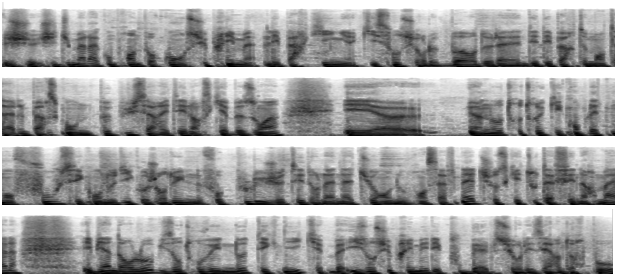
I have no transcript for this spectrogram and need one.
J'ai du mal à comprendre pourquoi on supprime les parkings qui sont sur le bord de la, des départementales parce qu'on ne peut plus s'arrêter lorsqu'il y a besoin. Et un autre truc qui est complètement fou, c'est qu'on nous dit qu'aujourd'hui il ne faut plus jeter dans la nature en ouvrant sa fenêtre, chose qui est tout à fait normale. Et bien dans l'Aube, ils ont trouvé une autre technique. Ben, ils ont supprimé les poubelles sur les aires de repos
